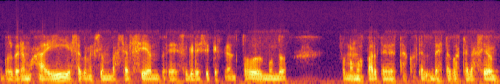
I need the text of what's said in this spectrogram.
volveremos ahí y esa conexión va a ser siempre. Eso quiere decir que al final todo el mundo formamos parte de esta, de esta constelación.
